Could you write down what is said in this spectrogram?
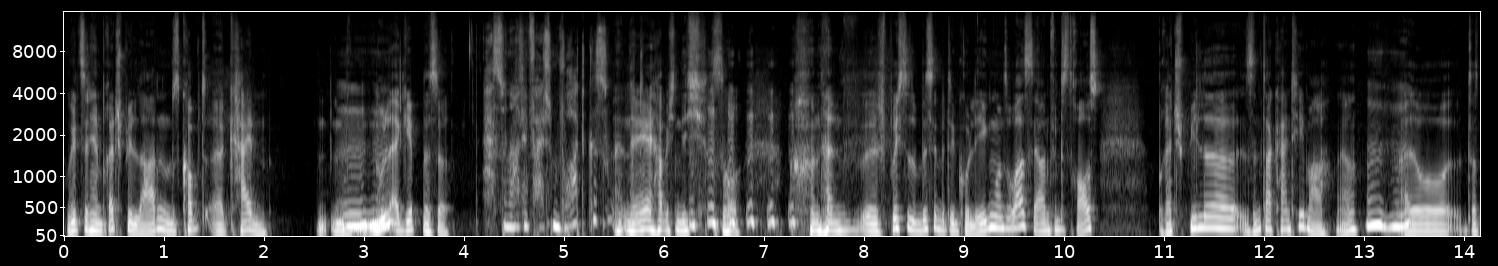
Wo gibt es denn hier einen Brettspielladen? Und es kommt äh, kein. Mhm. Null Ergebnisse. Hast du nach dem falschen Wort gesucht? Nee, habe ich nicht. So. Und dann äh, sprichst du so ein bisschen mit den Kollegen und sowas, ja, und findest raus, Brettspiele sind da kein Thema. Ja? Also das,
